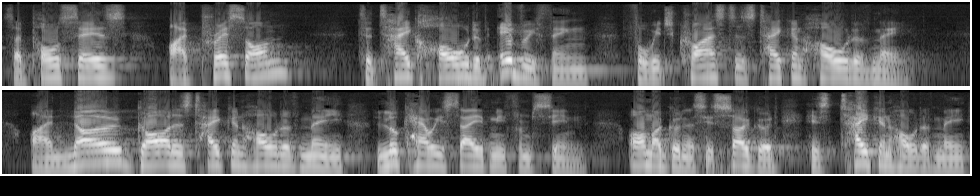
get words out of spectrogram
So Paul says, I press on to take hold of everything for which Christ has taken hold of me. I know God has taken hold of me. Look how he saved me from sin. Oh my goodness, he's so good. He's taken hold of me,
